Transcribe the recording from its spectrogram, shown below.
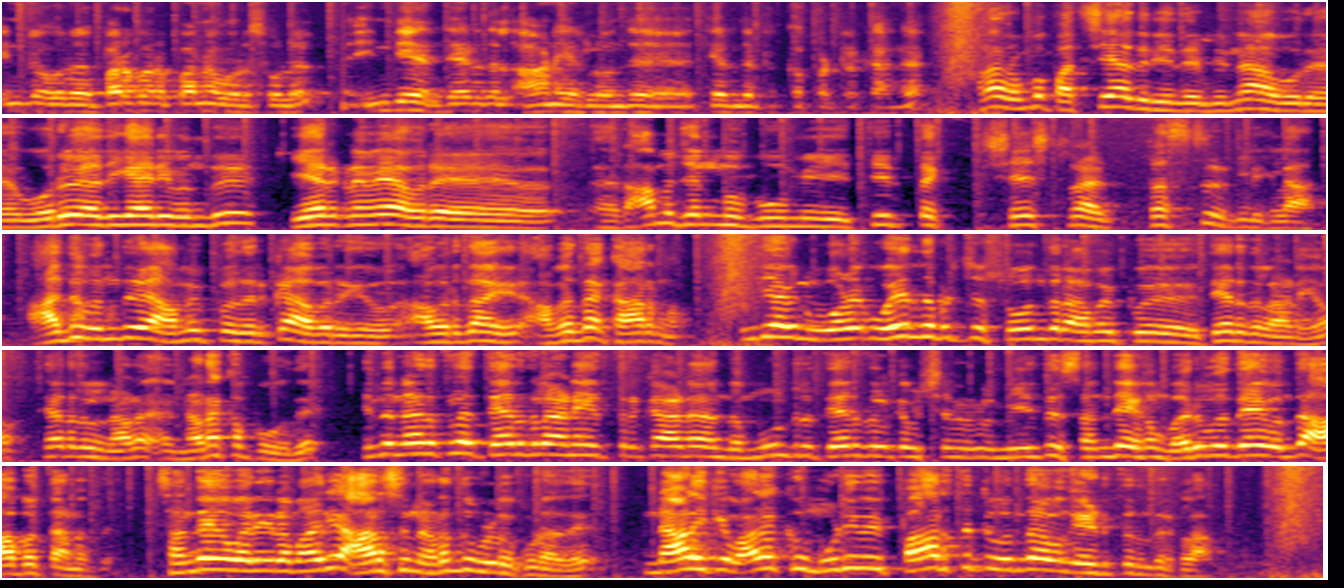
இன்று ஒரு பரபரப்பான ஒரு சூழல். இந்திய தேர்தல் ஆணையர்கள் வந்து தேர்ந்தெடுக்கப்பட்டிருக்காங்க. ஆனா ரொம்ப பச்சையா தெரியுது எப்படின்னா ஒரு ஒரு அதிகாரி வந்து ஏற்கனவே அவரு ராம ஜென்ம பூமி தீர்த்த சேஷ்டா ட்ரஸ்ட் இருக்கு இல்லைங்களா? அது வந்து அமைப்பதற்கு அவர் அவர் தான் அவர் தான் காரணம். இந்தியாவின் உய- உயர்ந்தபட்ச சுதந்திர அமைப்பு தேர்தல் ஆணையம் தேர்தல் நட நடக்க போகுது. இந்த நேரத்துல தேர்தல் ஆணையத்திற்கான அந்த மூன்று தேர்தல் கமிஷனர்கள் மீது சந்தேகம் வருவதே வந்து ஆபத்தானது. சந்தேகம் வருகிற மாதிரி அரசு நடந்து கொள்ளக்கூடாது. நாளைக்கு வழக்கு முடிவை பார்த்துட்டு வந்து அவங்க எடுத்திருந்திருக்கலாம்.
